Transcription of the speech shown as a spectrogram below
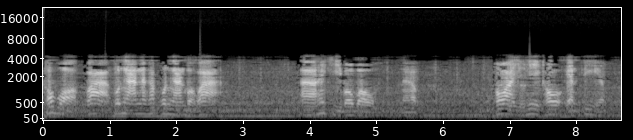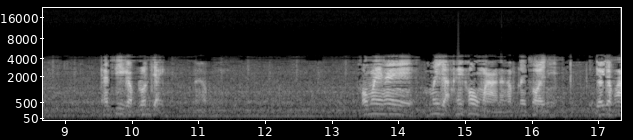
เขาบอกว่าคนงานนะครับ คนงานบอกว่า อ่า ให้ขี่เบาๆนะครับ เพราะว่าอยู่นี่เขาแอนตี้ครับ แอนตี้กับรถใหญ่นะครับเขาไม่ให้ไม่อยากให้เข้ามานะครับ ในซอยนี้ เดี๋ยวจะพา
